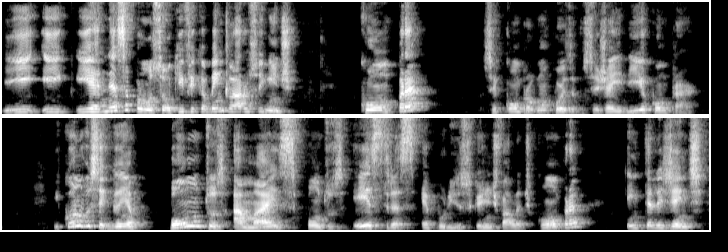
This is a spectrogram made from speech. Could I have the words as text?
E, e, e é nessa promoção aqui fica bem claro o seguinte: compra você compra alguma coisa, você já iria comprar. E quando você ganha pontos a mais, pontos extras, é por isso que a gente fala de compra inteligente.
